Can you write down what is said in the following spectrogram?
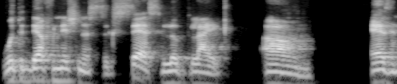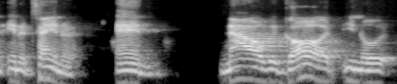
what the definition of success looked like um, as an entertainer. And now with God, you know,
